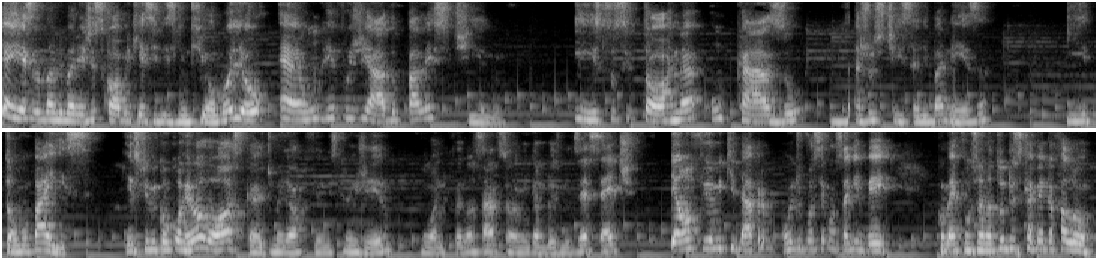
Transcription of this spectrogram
E aí esse cidadão libanês descobre que esse vizinho que o molhou é um refugiado palestino e isso se torna um caso da justiça libanesa que toma o país. Esse filme concorreu ao Oscar de melhor filme estrangeiro no ano que foi lançado, se não me engano, 2017. E é um filme que dá para onde você consegue ver como é que funciona tudo isso que a Bianca falou,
